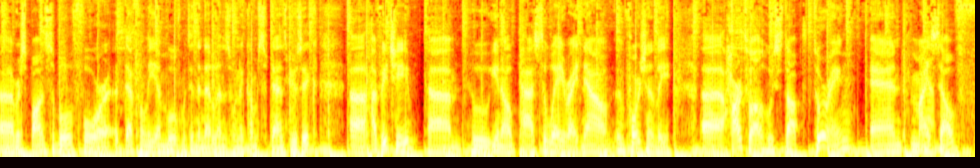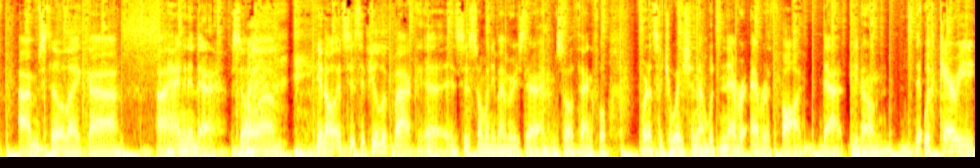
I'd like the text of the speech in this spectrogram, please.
Uh, responsible for uh, definitely a movement in the Netherlands when it comes to dance music. Uh, Avicii, um, who you know passed away right now, unfortunately. Uh, Hardwell, who stopped touring, and myself, I'm still like. Uh, uh, hanging in there. So, um, you know, it's just if you look back, uh, it's just so many memories there, and I'm so thankful for that situation. I would never ever thought that you know it would carry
